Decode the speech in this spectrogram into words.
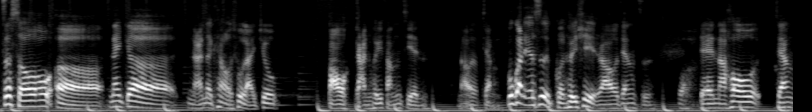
这时候，呃，那个男的看我出来，就把我赶回房间，然后讲不关你的事，滚回去，然后这样子。哇，对，然后这样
